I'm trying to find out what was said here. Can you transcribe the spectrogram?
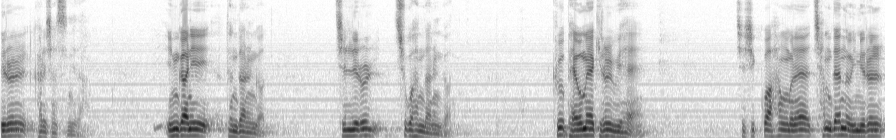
길을 가르쳤습니다. 인간이 된다는 것, 진리를 추구한다는 것, 그 배움의 길을 위해 지식과 학문의 참된 의미를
